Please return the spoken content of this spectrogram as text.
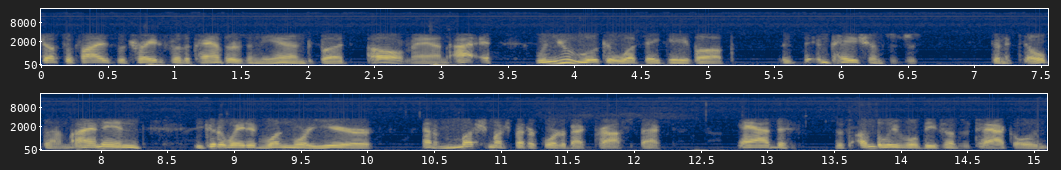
justifies the trade for the Panthers in the end. But oh man, I when you look at what they gave up, the impatience is just going to kill them. I mean, you could have waited one more year, had a much, much better quarterback prospect, had this unbelievable defensive tackle,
